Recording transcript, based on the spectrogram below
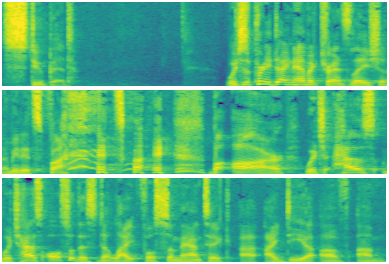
stupid which is a pretty dynamic translation. I mean, it's fine. it's fine. Ba'ar, which has, which has also this delightful semantic uh, idea of um,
